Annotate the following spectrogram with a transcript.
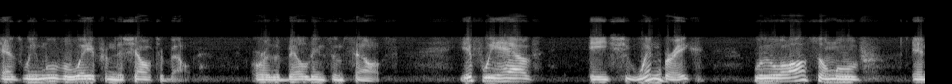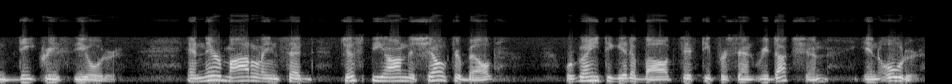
as we move away from the shelter belt or the buildings themselves. If we have a windbreak, we will also move and decrease the odor. And their modeling said just beyond the shelter belt, we're going to get about 50% reduction in odor.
